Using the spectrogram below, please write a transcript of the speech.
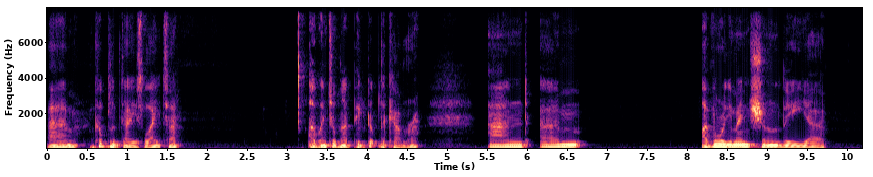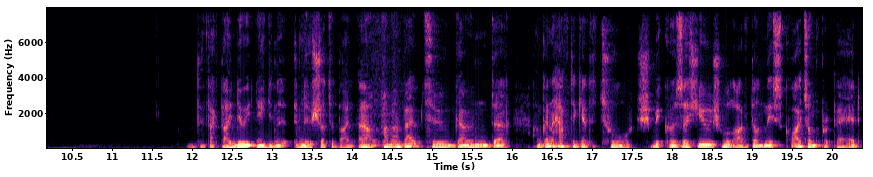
um, a couple of days later, I went up and I picked up the camera, and um, I've already mentioned the uh, the fact I knew it needed a, new shutter blind. I'm about to go and uh, I'm going to have to get a torch because, as usual, I've done this quite unprepared.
